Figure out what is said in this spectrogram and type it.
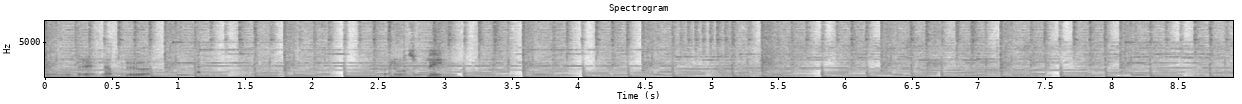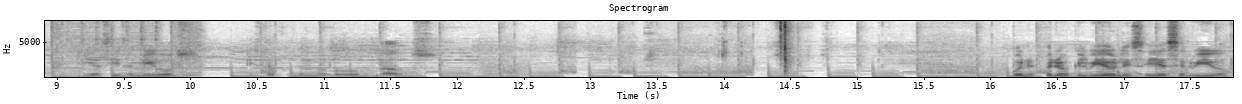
Vamos otra vez la prueba. Ponemos play. Y así es amigos, está poniendo los dos lados. Bueno, espero que el video les haya servido.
